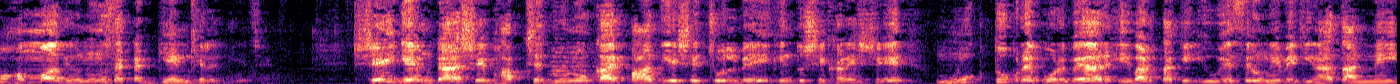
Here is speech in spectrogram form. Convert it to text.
মোহাম্মদ ইউনুস একটা গেম খেলে দিয়েছে। সেই গেমটা সে ভাবছে দু নৌকায় পা দিয়ে সে চলবে, কিন্তু সেখানে সে মুখ তুবড়ে পড়বে, আর এবার তাকে ইউএসএও নেবে কিনা, তার নেই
